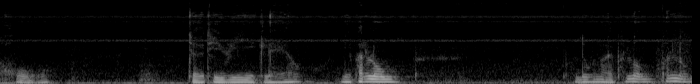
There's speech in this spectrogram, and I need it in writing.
โห เจอทีวีอีกแล้ว นี่พัดลม ดูหน่อยพัดลม พัดลม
